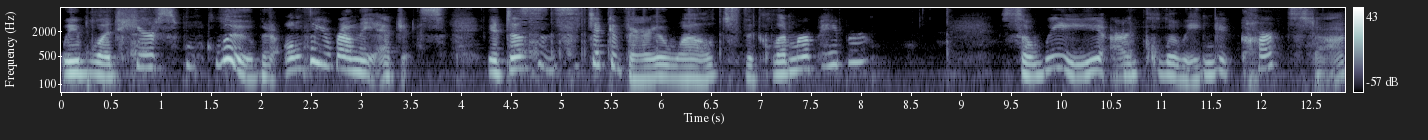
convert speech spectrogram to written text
we will adhere some glue, but only around the edges. It doesn't stick very well to the glimmer paper. So we are gluing cardstock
